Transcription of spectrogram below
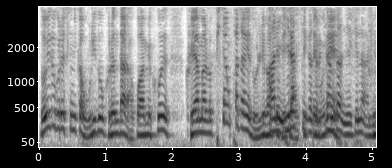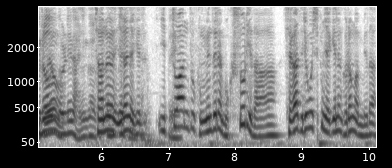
너희도 그랬으니까 우리도 그런다라고 하면 그건 그야말로 피장파장의 논리밖에 아니 되지 않기 이랬으니까 그렇게 때문에 한다는 얘기는 아니고요. 그런 논리는 아닌가 저는 이런. 얘기를 이 네. 또한도 국민들의 목소리다. 제가 드리고 싶은 얘기는 그런 겁니다.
